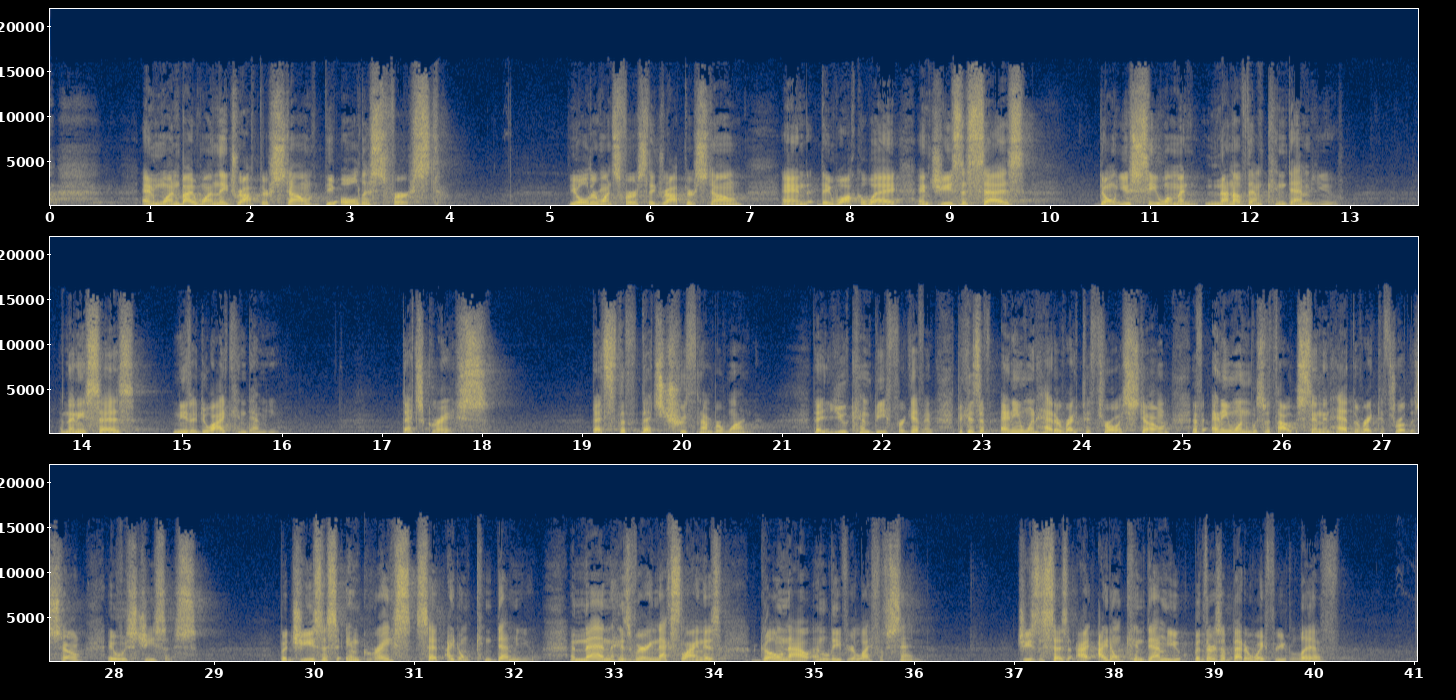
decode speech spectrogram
And one by one, they drop their stone, the oldest first. The older ones first. They drop their stone and they walk away. And Jesus says, Don't you see, woman, none of them condemn you. And then he says, Neither do I condemn you. That's grace. That's, the, that's truth number one that you can be forgiven. Because if anyone had a right to throw a stone, if anyone was without sin and had the right to throw the stone, it was Jesus. But Jesus, in grace, said, I don't condemn you. And then his very next line is, Go now and leave your life of sin. Jesus says, I, I, don't condemn you, but there's a better way for you to live.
